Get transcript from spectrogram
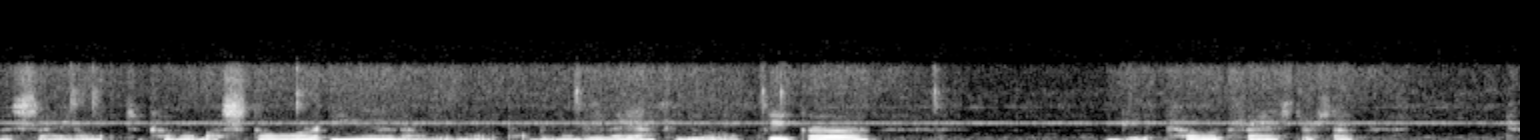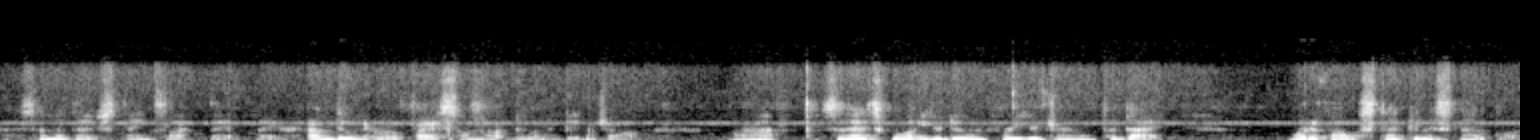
let's say I want to cover my star in. I would want, probably want to do that. I can do a little thicker and get it colored faster. So try some of those things like that there. I'm doing it real fast, so I'm not doing a good job. All right. So that's what you're doing for your journal today. What if I was stuck in a snow globe?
